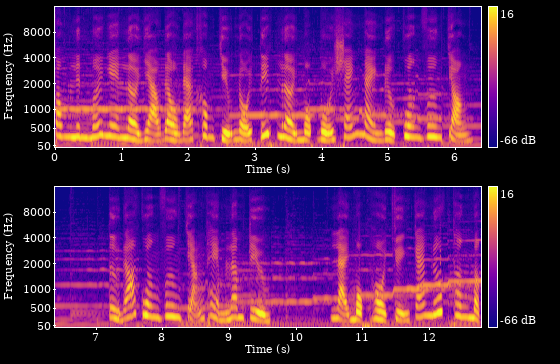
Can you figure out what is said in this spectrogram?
Phong Linh mới nghe lời dạo đầu đã không chịu nổi tiếp lời một buổi sáng nàng được quân vương chọn. Từ đó quân vương chẳng thèm lâm triều. Lại một hồi chuyện cá nước thân mật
